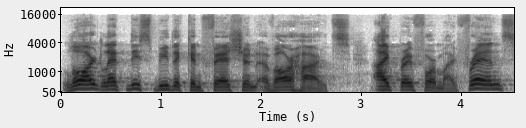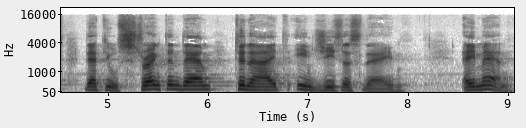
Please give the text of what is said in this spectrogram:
Lord, let this be the confession of our hearts. I pray for my friends that you'll strengthen them tonight in Jesus' name. Amen.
